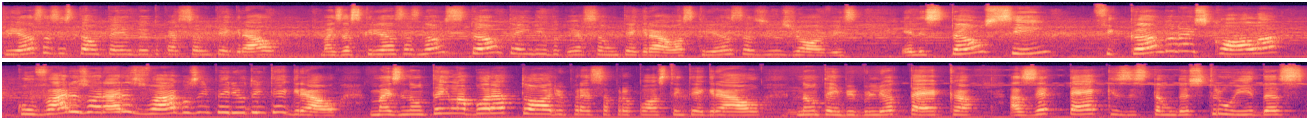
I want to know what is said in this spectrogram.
crianças estão tendo educação integral, mas as crianças não estão tendo educação integral. As crianças e os jovens, eles estão sim ficando na escola com vários horários vagos em período integral, mas não tem laboratório para essa proposta integral, não tem biblioteca, as ETECs estão destruídas.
